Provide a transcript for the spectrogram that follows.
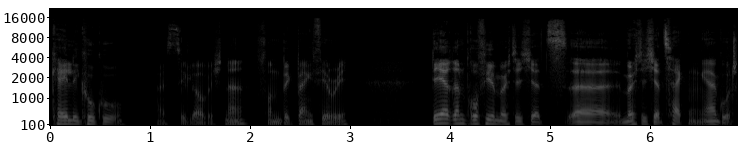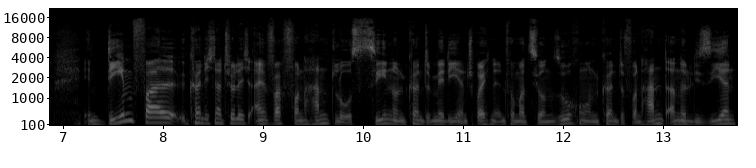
Kaylee Cuckoo heißt sie, glaube ich, ne? Von Big Bang Theory. Deren Profil möchte ich jetzt, äh, möchte ich jetzt hacken. Ja, gut. In dem Fall könnte ich natürlich einfach von Hand losziehen und könnte mir die entsprechenden Informationen suchen und könnte von Hand analysieren,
